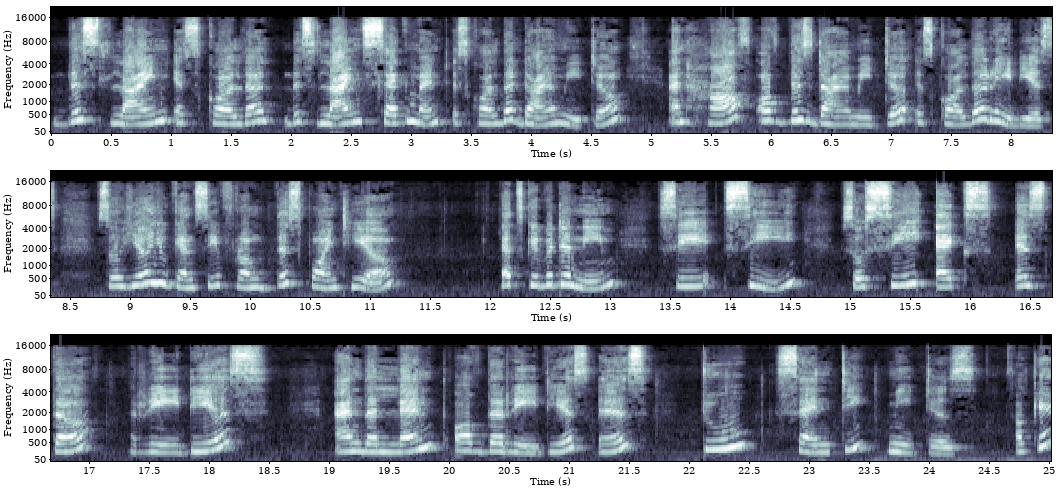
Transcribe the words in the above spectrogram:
this line is called the this line segment is called the diameter and half of this diameter is called the radius. So here you can see from this point here let's give it a name say c. So cx is the radius and the length of the radius is 2 centimeters. Okay?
